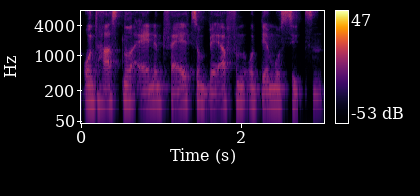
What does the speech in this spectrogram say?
und hast nur einen Pfeil zum Werfen und der muss sitzen.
